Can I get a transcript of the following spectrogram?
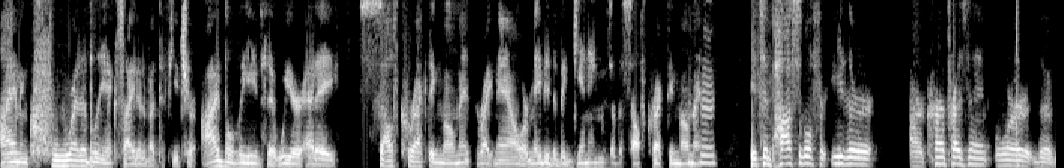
I am incredibly excited about the future. I believe that we are at a self correcting moment right now, or maybe the beginnings of a self correcting moment. Mm-hmm. It's impossible for either our current president or the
